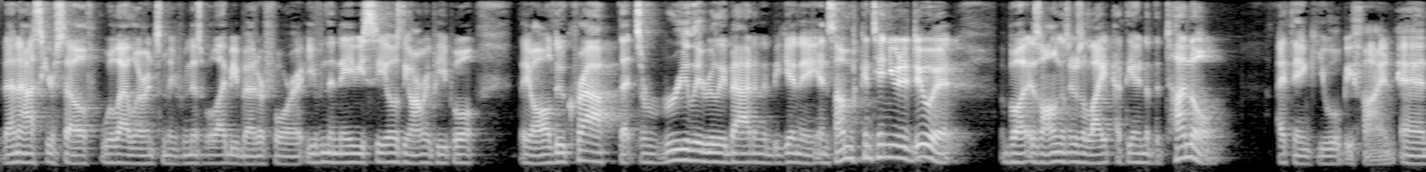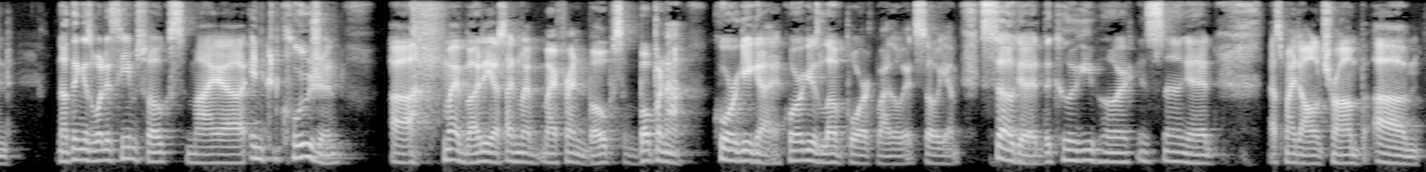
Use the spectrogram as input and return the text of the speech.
Then ask yourself, will I learn something from this? Will I be better for it? Even the Navy SEALs, the Army people, they all do crap that's really, really bad in the beginning. And some continue to do it. But as long as there's a light at the end of the tunnel, I think you will be fine. And nothing is what it seems, folks. My uh, in conclusion, uh, my buddy, aside my, my friend Bopes, Bopana, corgi guy. Corgis love pork, by the way. It's so yum. So good. The corgi pork is so good. That's my Donald Trump. Um,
